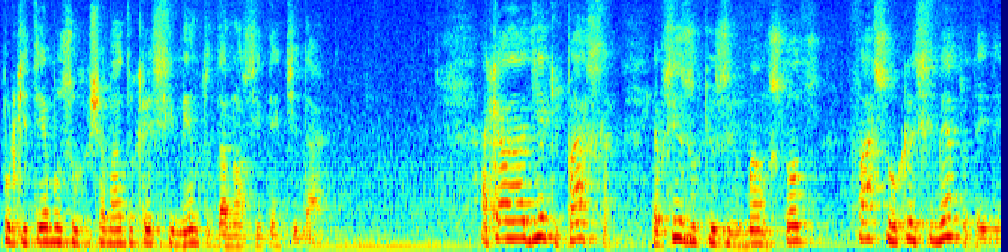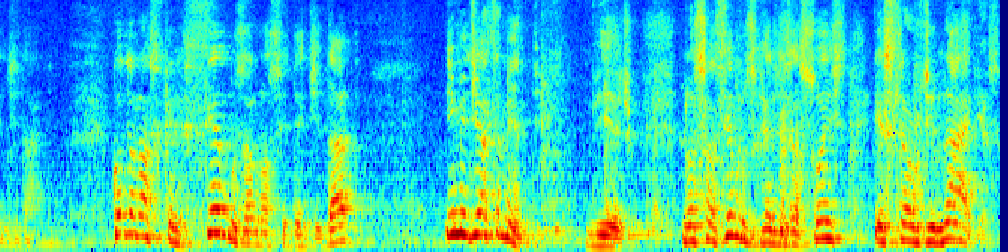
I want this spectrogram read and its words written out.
porque temos o chamado crescimento da nossa identidade. A cada dia que passa, é preciso que os irmãos todos façam o crescimento da identidade. Quando nós crescemos a nossa identidade, imediatamente, vejo, nós fazemos realizações extraordinárias,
